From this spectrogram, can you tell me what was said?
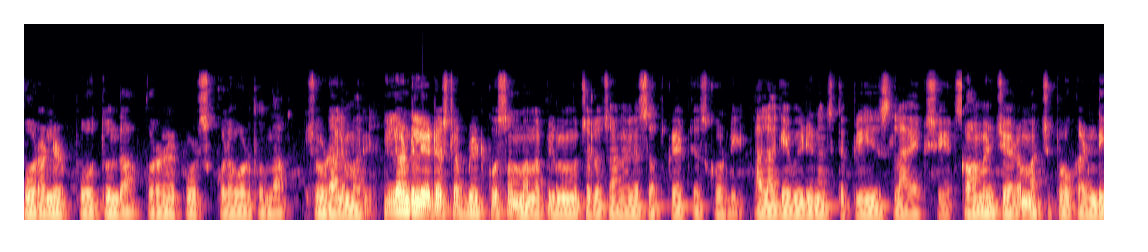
ఫోర్ హండ్రెడ్ పోతుందా? ఫోర్ హండ్రెడ్ క్రోడ్స్ కొలగొడుతుందా? చూడాలి మరి. ఇలాంటి లేటెస్ట్ అప్డేట్ కోసం మన ఫిల్మ్ ముచ్చట్లు ఛానల్ని సబ్స్క్రైబ్ చేసుకోండి. అలాగే వీడియో నచ్చితే ప్లీజ్ లైక్ షేర్ కామెంట్ చేయడం మర్చిపోకండి.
